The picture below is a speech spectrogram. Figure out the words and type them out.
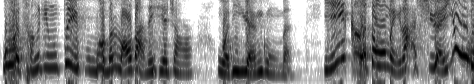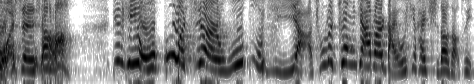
我曾经对付我们老板那些招我的员工们一个都没落，全用我身上了。并且有过之而无不及呀！除了装加班、打游戏，还迟到早退。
